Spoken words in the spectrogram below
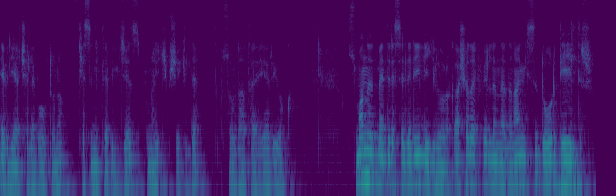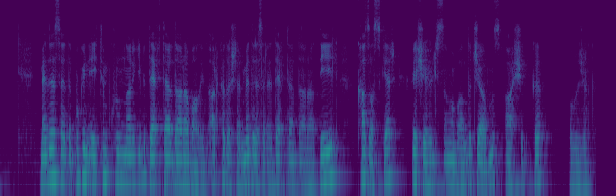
Evliya Çelebi olduğunu kesinlikle bileceğiz. Buna hiçbir şekilde bu soruda hataya yer yok. Osmanlı medreseleri ile ilgili olarak aşağıdaki verilenlerden hangisi doğru değildir? Medreselerde bugün eğitim kurumları gibi defterdara bağlıydı. Arkadaşlar medreseler defterdara değil, kazasker ve Şeyhülislam'a bağlıdır. Cevabımız A şıkkı olacak.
